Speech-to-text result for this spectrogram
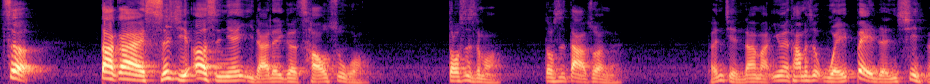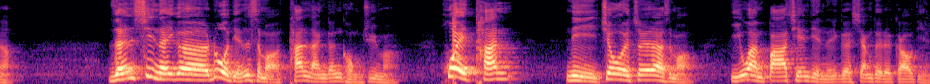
这大概十几二十年以来的一个操作哦，都是什么？都是大赚的。很简单嘛，因为他们是违背人性啊。人性的一个弱点是什么？贪婪跟恐惧嘛。会贪，你就会追到什么一万八千点的一个相对的高点。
